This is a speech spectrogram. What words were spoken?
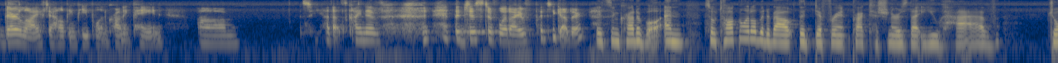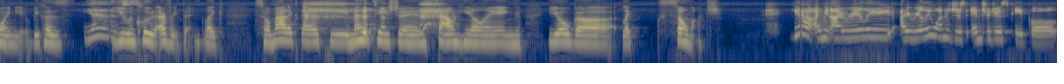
their life to helping people in chronic pain. Um, so yeah that's kind of the gist of what i've put together it's incredible and so talk a little bit about the different practitioners that you have join you because yes. you include everything like somatic therapy meditation sound healing yoga like so much Yeah, I mean, I really, I really want to just introduce people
